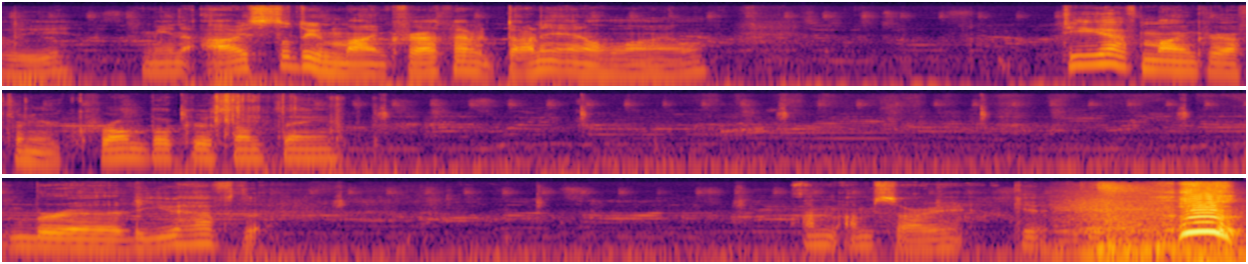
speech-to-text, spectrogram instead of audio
Probably. I mean, I still do Minecraft. I haven't done it in a while. Do you have Minecraft on your Chromebook or something? Bruh, do you have the... I'm, I'm sorry. Get, get...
